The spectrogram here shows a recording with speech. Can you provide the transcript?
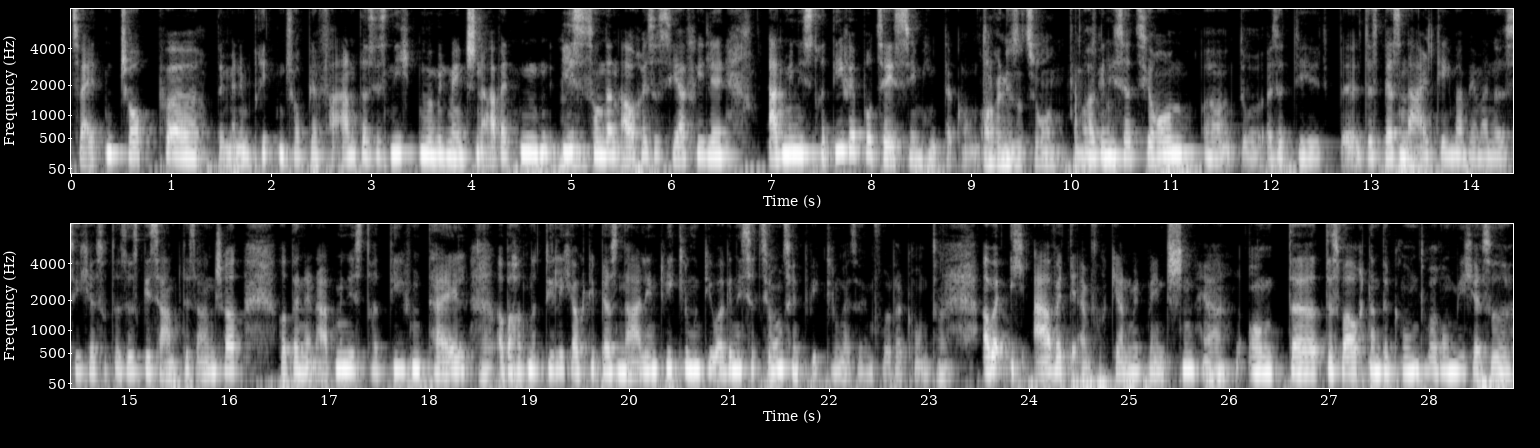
zweiten Job äh, oder in meinem dritten Job erfahren, dass es nicht nur mit Menschen arbeiten mhm. ist, sondern auch also sehr viele administrative Prozesse im Hintergrund. Organisation. Organisation, äh, also die, das Personalthema, wenn man sich also das als Gesamtes anschaut, hat einen administrativen Teil, ja. aber hat natürlich auch die Personalentwicklung und die Organisationsentwicklung also im Vordergrund. Ja. Aber ich arbeite einfach gern mit Menschen ja, mhm. und äh, das war auch dann der Grund, warum ich also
